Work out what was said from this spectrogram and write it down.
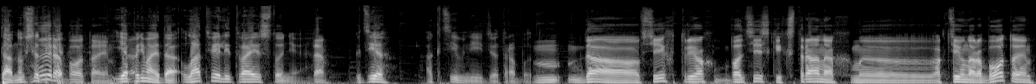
Да, но все-таки... Мы работаем. Я да? понимаю, да. Латвия, Литва и Эстония. Да. Где активнее идет работа? Да, в всех трех балтийских странах мы активно работаем.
